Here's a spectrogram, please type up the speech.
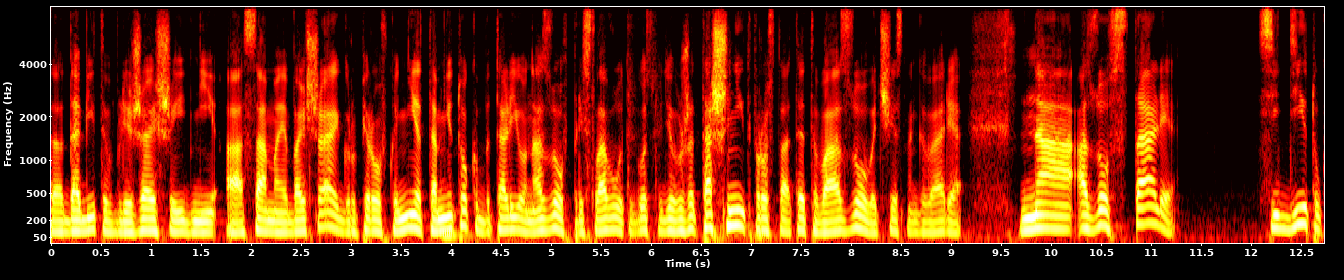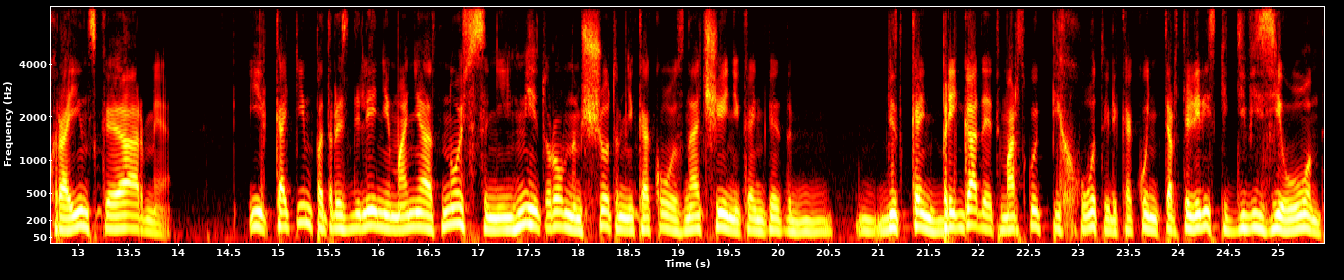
а, добиты в ближайшие дни, а самая большая группировка нет. Там не только батальон Азов пресловутый, господи, уже тошнит просто от этого Азова, честно говоря. На Азов стали сидит украинская армия и к каким подразделениям они относятся, не имеет ровным счетом никакого значения. Какая-нибудь какая бригада это морской пехоты или какой-нибудь артиллерийский дивизион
